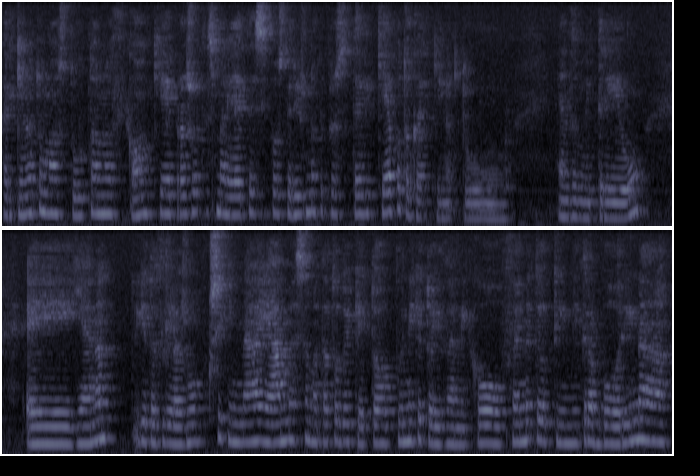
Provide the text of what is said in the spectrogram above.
καρκίνο του μαστού, των οθικών και πρόσφατες μελέτες υποστηρίζουν ότι προστατεύει και από τον καρκίνο του ενδομητρίου. Ε, για, ένα, για το θυλασμό που ξεκινάει άμεσα μετά τον τοκετό, που είναι και το ιδανικό, φαίνεται ότι η μήτρα μπορεί να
